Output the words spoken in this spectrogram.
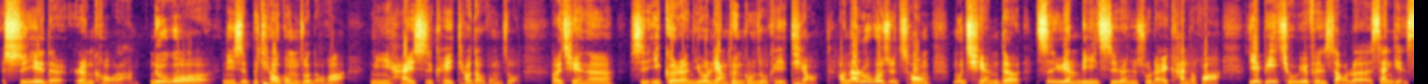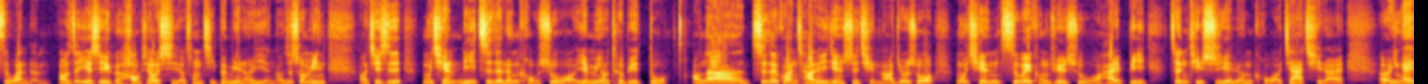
失业的人口啦，如果你是不挑工作的话，你还是可以挑到工作，而且呢，是一个人有两份工作可以挑。好，那如果是从目前的自愿离职人数来看的话，也比九月份少了三点四万人。哦，这也是一个好消息哦。从基本面而言呢，这说明啊，其实目前离职的人口数哦也没有特别多。好，那值得观察的一件事情啦，就是说目前职位空缺数还比整体失业人口加起来，呃，应该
